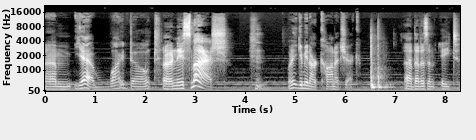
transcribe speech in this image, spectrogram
Um, yeah. Why don't Ernie smash. Why don't you give me an Arcana check? Uh, that is an eight.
